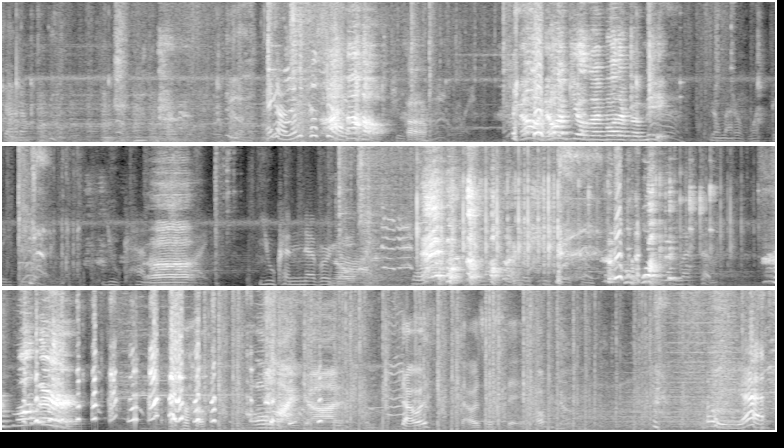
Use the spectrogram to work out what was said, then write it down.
Shadow. Hang on, let me kill Shadow. Ow! Uh oh. No, no one killed my mother but me. No matter what they do, you cannot Uh, die. You can never no. die. Hey, what the fuck? What? Let them. Mother! Oh my god. that was that was a mistake. Oh Oh, yes.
